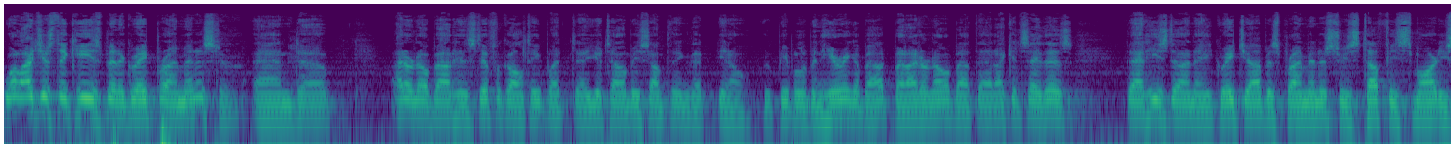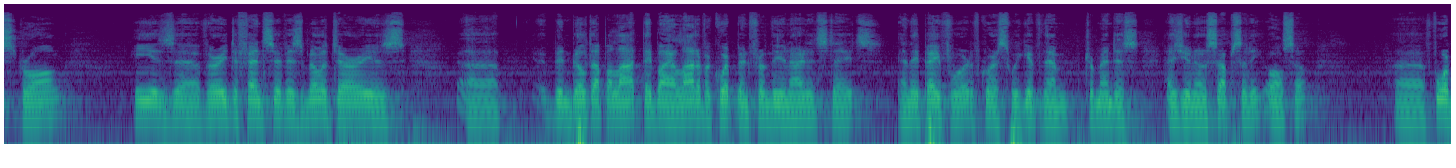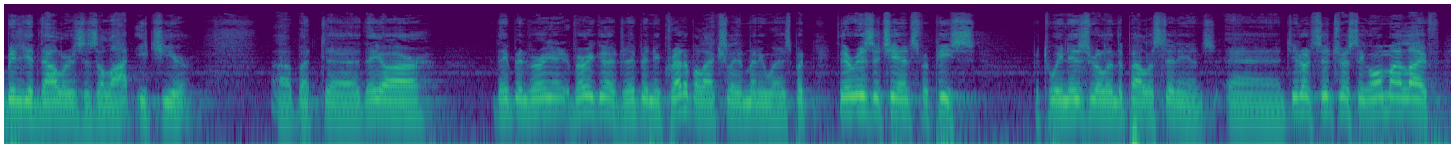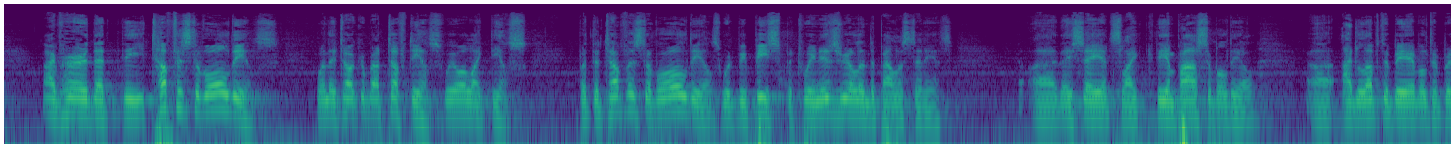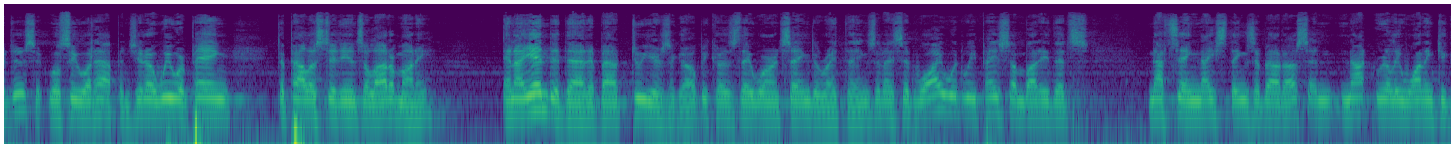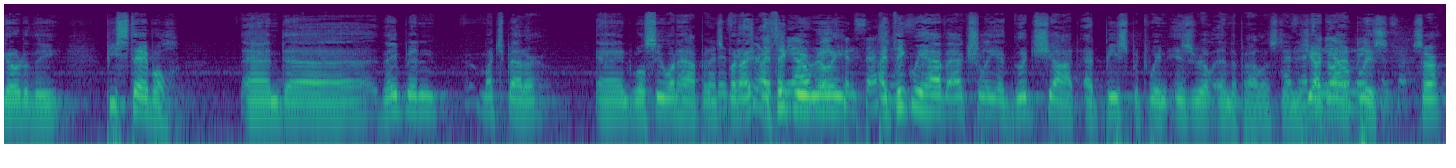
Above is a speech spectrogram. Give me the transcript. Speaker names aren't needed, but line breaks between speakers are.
Well, I just think he's been a great prime minister, and uh, I don't know about his difficulty, but uh, you're telling me something that you know people have been hearing about, but I don't know about that. I can say this: that he's done a great job as prime minister. He's tough, he's smart, he's strong. He is uh, very defensive. His military has uh, been built up a lot. They buy a lot of equipment from the United States, and they pay for it. Of course, we give them tremendous, as you know, subsidy also. Uh, $4 billion is a lot each year. Uh, but uh, they are, they've been very, very good. They've been incredible, actually, in many ways. But there is a chance for peace between Israel and the Palestinians. And, you know, it's interesting. All my life, I've heard that the toughest of all deals, when they talk about tough deals, we all like deals, but the toughest of all deals would be peace between Israel and the Palestinians. Uh, they say it's like the impossible deal. Uh, I'd love to be able to produce it. We'll see what happens. You know, we were paying the Palestinians a lot of money, and I ended that about two years ago because they weren't saying the right things. And I said, why would we pay somebody that's not saying nice things about us and not really wanting to go to the peace table. And uh, they've been much better, and we'll see what happens.
But
But, I, I think we really, I think we have actually a good shot at peace between Israel and the Palestinians. Yeah, go ahead, please, sir.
